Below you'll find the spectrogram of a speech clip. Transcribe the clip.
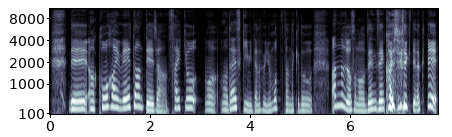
であ後輩名探偵じゃん。最強、まあ、まあ、大好きみたいな風に思ってたんだけど案の定その全然回収できてなくて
